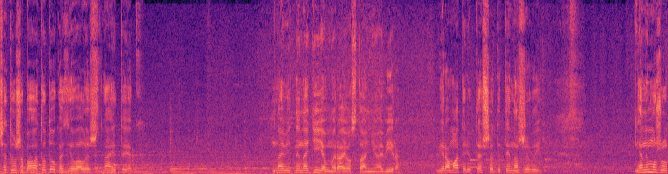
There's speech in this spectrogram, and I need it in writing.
Ще дуже багато доказів, але ж знаєте, як навіть не надія вмирає останньою, а віра. Віра матері в те, що дитина живий. Я не можу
